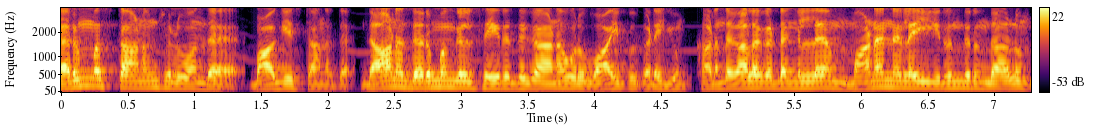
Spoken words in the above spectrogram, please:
தர்மஸ்தானம் சொல்லுவோம் அந்த பாகியஸ்தானத்தை. தான தர்மங்கள் செய்யறதுக்கான ஒரு வாய்ப்பு கிடைக்கும். கடந்த காலகட்டங்களில் மனநிலை இருந்திருந்தாலும்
